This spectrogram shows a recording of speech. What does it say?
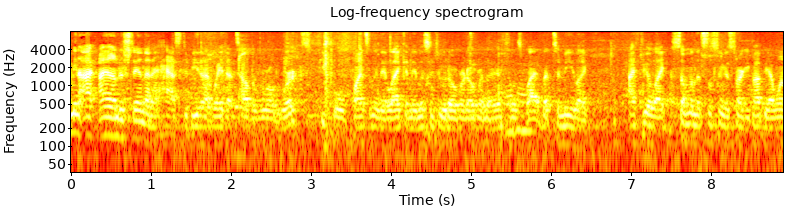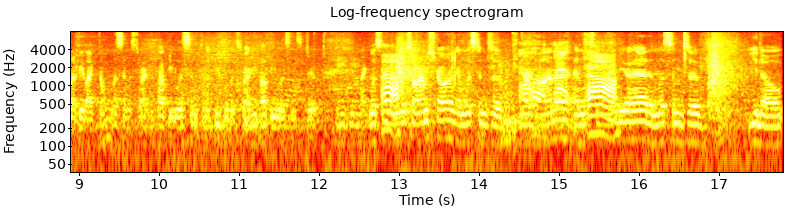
mean, I, I understand that it has to be that way. That's how the world works. People find something they like and they listen to it over and over and they're influenced by it. But to me, like, I feel like someone that's listening to Snarky Puppy, I want to be like, don't listen to Snarky Puppy. Listen to the people that Snarky Puppy listens to. Like, listen to Louis Armstrong and listen to Nirvana and listen Ah. to Radiohead and listen to, you know,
